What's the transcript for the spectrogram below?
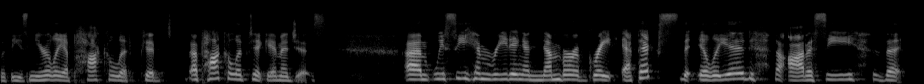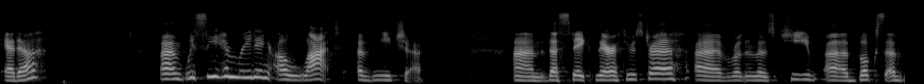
with these nearly apocalyptic, apocalyptic images. Um, we see him reading a number of great epics, the Iliad, the Odyssey, the Edda. Um, we see him reading a lot of Nietzsche. Um, the Spake Zarathustra, uh, one of those key uh, books of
